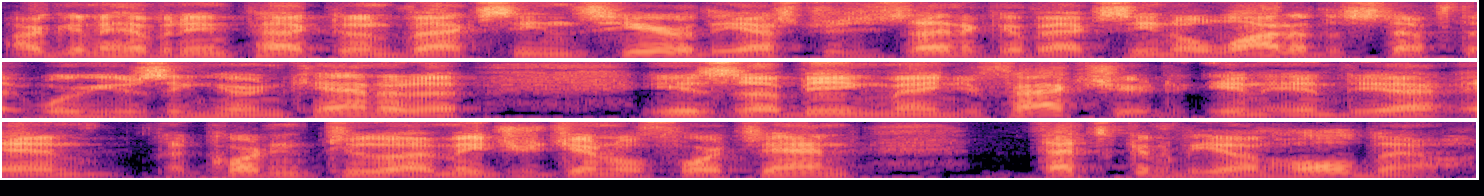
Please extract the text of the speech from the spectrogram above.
are going to have an impact on vaccines here. The AstraZeneca vaccine, a lot of the stuff that we're using here in Canada, is uh, being manufactured in India, and according to uh, Major General Fortin, that's going to be on hold now.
